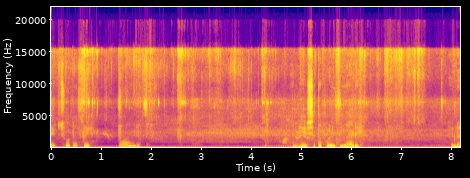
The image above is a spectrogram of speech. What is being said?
एक छोटस आहे वांग्याचं आणि हे सीताफळीचं झाड. आहे ह्याला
